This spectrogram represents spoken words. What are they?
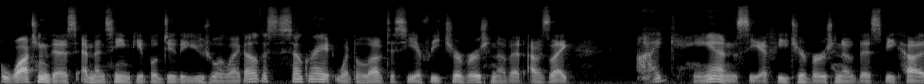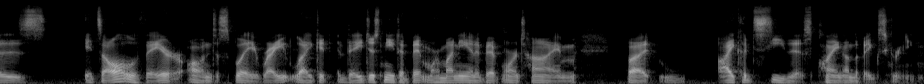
watching this and then seeing people do the usual, like, oh, this is so great. Would love to see a feature version of it. I was like, I can see a feature version of this because it's all there on display, right? Like it, they just need a bit more money and a bit more time, but I could see this playing on the big screen.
